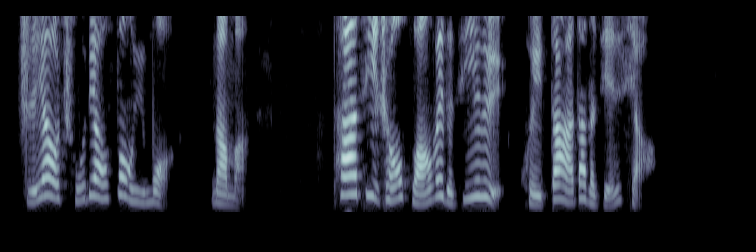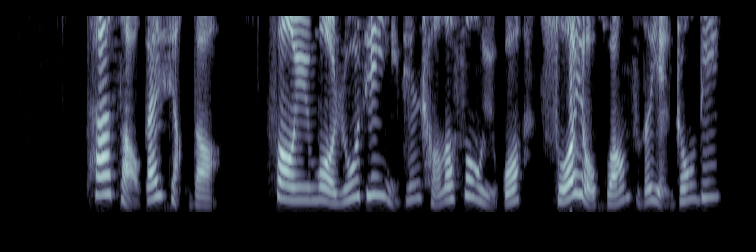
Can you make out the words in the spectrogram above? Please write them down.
只要除掉凤玉墨，那么他继承皇位的几率会大大的减小。他早该想到，凤玉墨如今已经成了凤羽国所有皇子的眼中钉、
